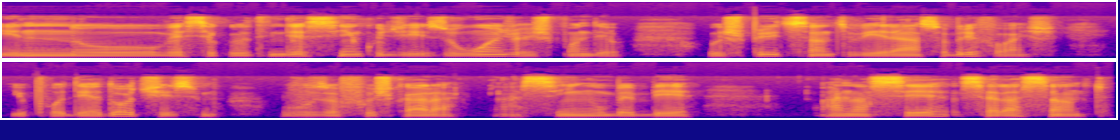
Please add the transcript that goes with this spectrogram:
E no versículo 35 diz: O anjo respondeu: O Espírito Santo virá sobre vós, e o poder do Altíssimo vos ofuscará. Assim o bebê a nascer será santo,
